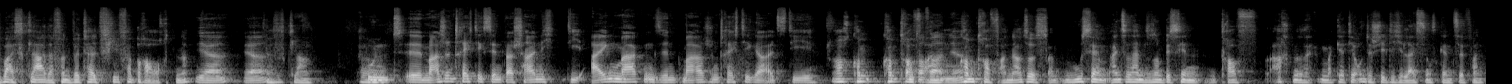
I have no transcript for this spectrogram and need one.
Aber ist klar, davon wird halt viel verbraucht. Ne? Ja, ja. Das ist klar. Ähm, und äh, margenträchtig sind wahrscheinlich die Eigenmarken sind margenträchtiger als die. Ach, kommt, kommt drauf an. an ja? Kommt drauf an. Also es, man muss ja im Einzelhandel so ein bisschen drauf achten. Man hat ja unterschiedliche Leistungskennziffern.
